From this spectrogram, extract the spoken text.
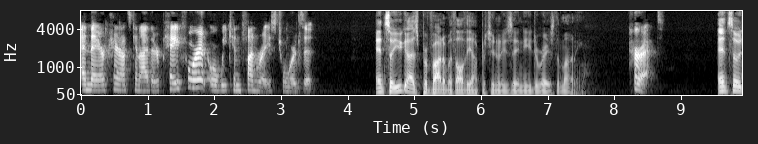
and their parents can either pay for it or we can fundraise towards it. And so, you guys provide them with all the opportunities they need to raise the money. Correct. And so,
